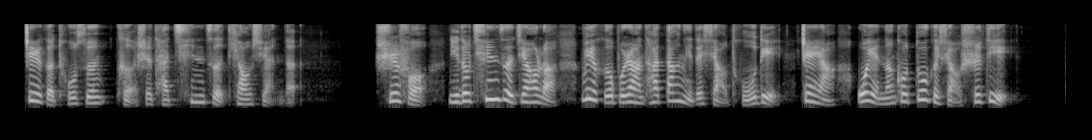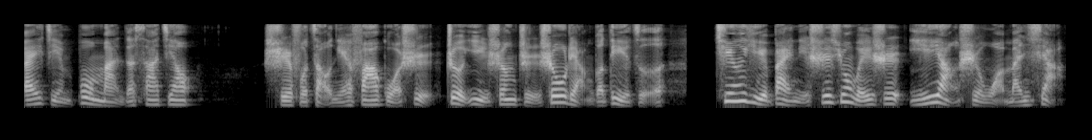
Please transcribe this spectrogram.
这个徒孙可是他亲自挑选的。师傅，你都亲自教了，为何不让他当你的小徒弟？这样我也能够多个小师弟。白锦不满地撒娇。师傅早年发过誓，这一生只收两个弟子，轻易拜你师兄为师，一样是我门下。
